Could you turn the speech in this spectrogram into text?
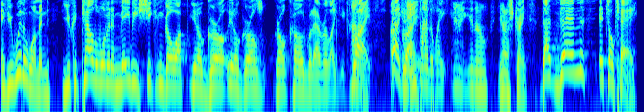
If you're with a woman, you could tell the woman, and maybe she can go up. You know, girl, you know, girls, girl code, whatever. Like you kind Right. of, like, hey, Right. by the way, yeah, you know, you got a string. That then it's okay.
